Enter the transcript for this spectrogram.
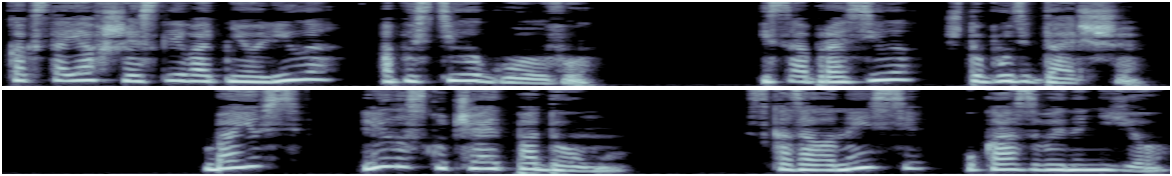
как стоявшая слева от нее Лила опустила голову и сообразила, что будет дальше. «Боюсь, Лила скучает по дому», — сказала Несси, указывая на нее.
